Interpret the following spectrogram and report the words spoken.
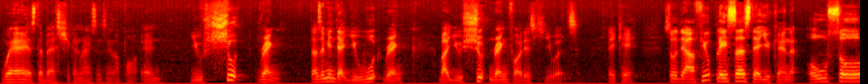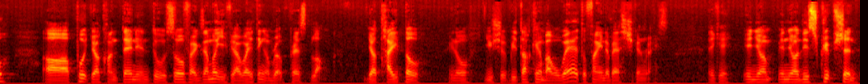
where is the best chicken rice in Singapore? And you should rank. Doesn't mean that you would rank, but you should rank for these keywords. Okay. So there are a few places that you can also uh, put your content into. So for example, if you're writing a WordPress blog, your title, you know, you should be talking about where to find the best chicken rice. Okay. In your in your description,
